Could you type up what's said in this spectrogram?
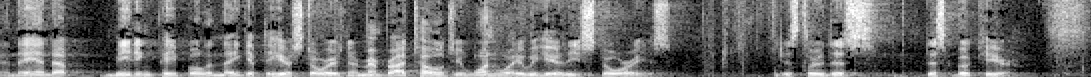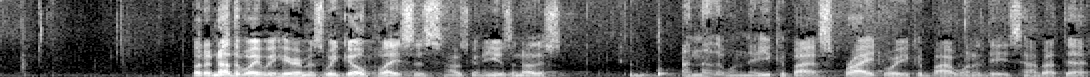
and they end up meeting people, and they get to hear stories. Now, remember, I told you one way we hear these stories is through this, this book here. But another way we hear them is we go places. I was going to use another, another one there. You could buy a Sprite or you could buy one of these. How about that?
